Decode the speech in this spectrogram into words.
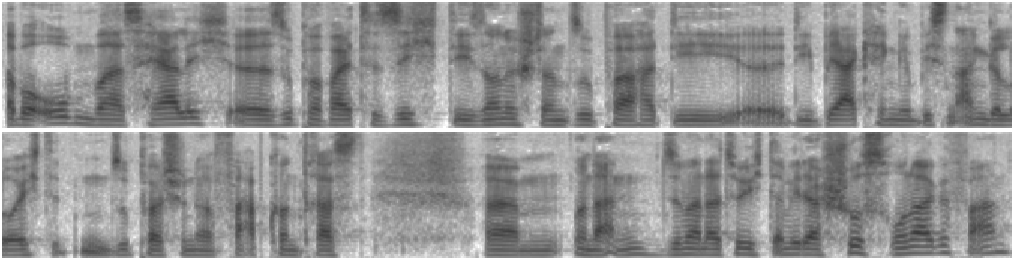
Aber oben war es herrlich, äh, super weite Sicht, die Sonne stand super, hat die, äh, die Berghänge ein bisschen angeleuchtet, ein super schöner Farbkontrast. Ähm, und dann sind wir natürlich dann wieder Schuss runtergefahren.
